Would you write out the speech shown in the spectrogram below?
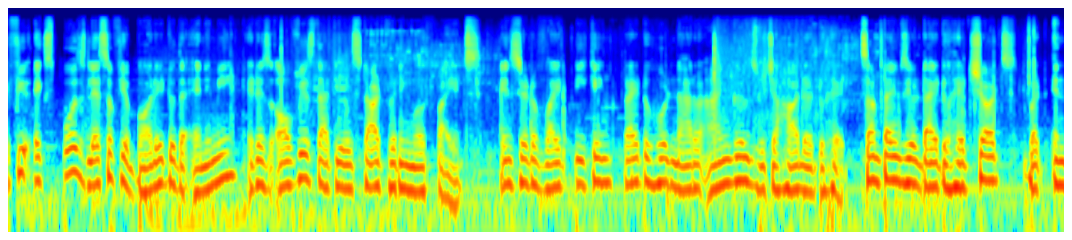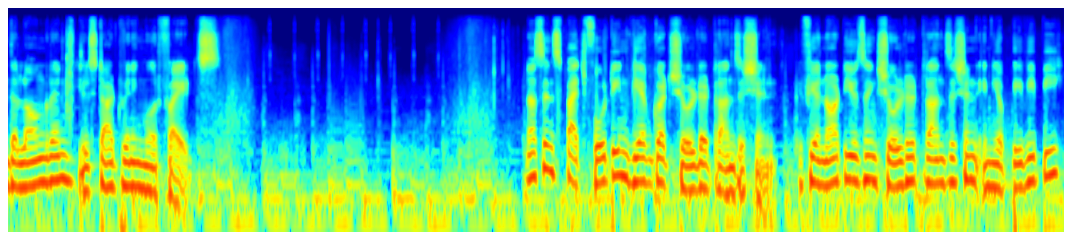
If you expose less of your body to the enemy, it is obvious that you will start winning more fights. Instead of wide peeking, try to hold narrow angles which are harder to hit. Sometimes you'll die to headshots, but in the long run, you'll start winning more fights. Now since patch 14 we have got shoulder transition. If you're not using shoulder transition in your PvP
